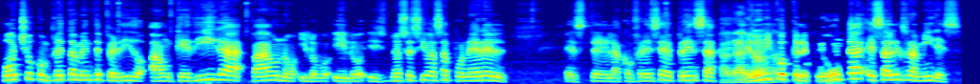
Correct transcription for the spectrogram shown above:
Pocho completamente perdido, aunque diga Pauno, y, lo, y, lo, y no sé si vas a poner el, este, la conferencia de prensa. Rato, el único que le pregunta es Alex Ramírez.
